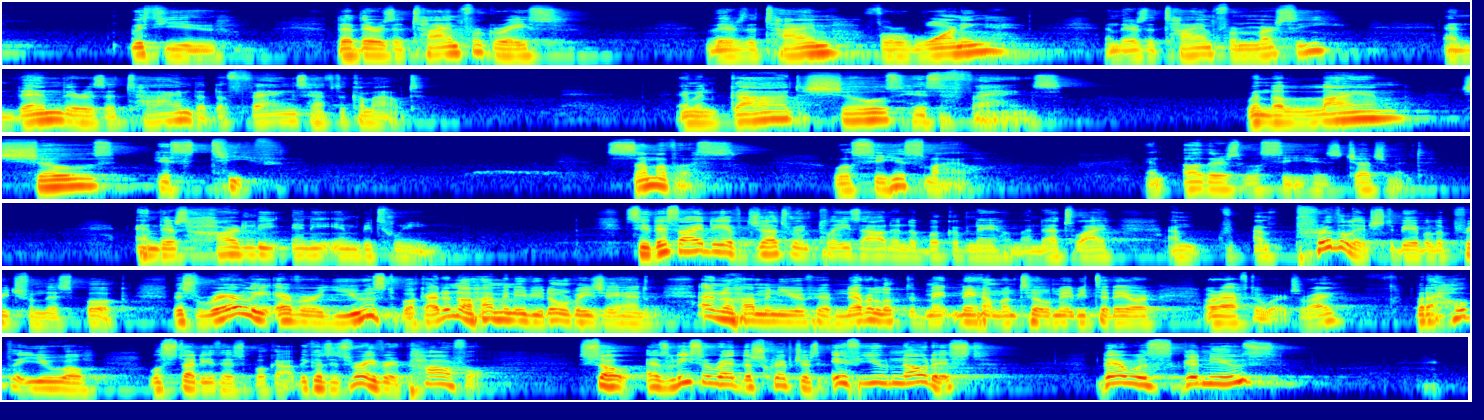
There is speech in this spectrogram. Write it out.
with you that there is a time for grace, there's a time for warning, and there's a time for mercy, and then there is a time that the fangs have to come out. And when God shows his fangs, when the lion shows his teeth, some of us will see his smile and others will see his judgment. And there's hardly any in between. See, this idea of judgment plays out in the book of Nahum, and that's why I'm, I'm privileged to be able to preach from this book. This rarely ever used book. I don't know how many of you don't raise your hands. I don't know how many of you have never looked at Nahum until maybe today or, or afterwards, right? But I hope that you will, will study this book out because it's very, very powerful. So, as Lisa read the scriptures, if you noticed, there was good news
